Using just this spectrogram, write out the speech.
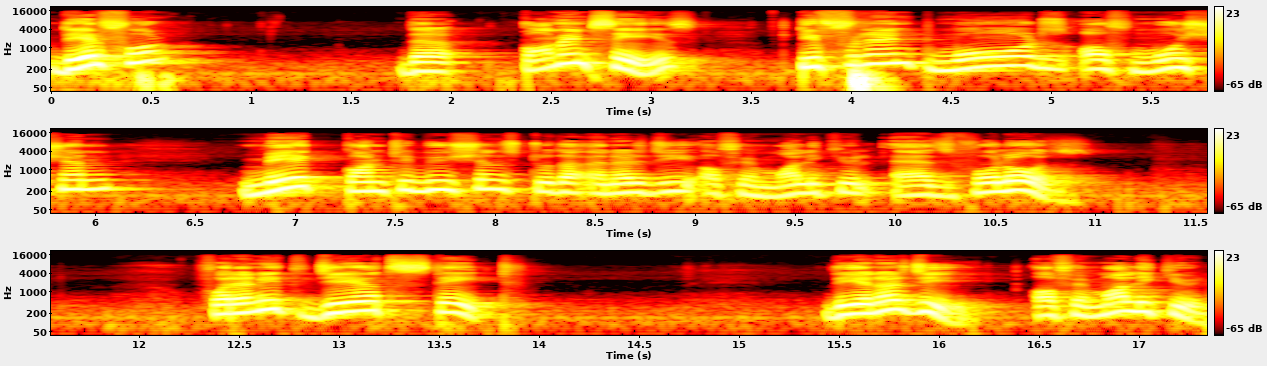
Therefore, the comment says different modes of motion make contributions to the energy of a molecule as follows. For any jth state, the energy of a molecule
